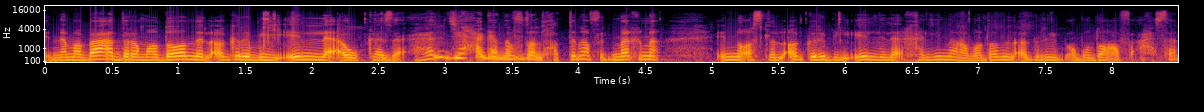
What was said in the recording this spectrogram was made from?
إنما بعد رمضان الأجر بيقل أو كذا هل دي حاجة نفضل حاطينها في دماغنا إنه أصل الأجر بيقل لا خلينا رمضان الأجر يبقى مضاعف أحسن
